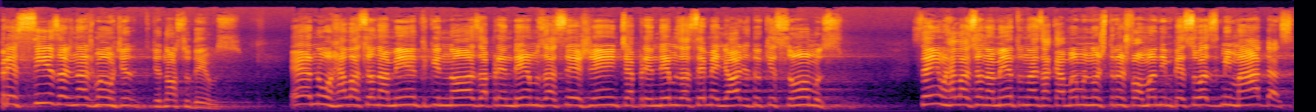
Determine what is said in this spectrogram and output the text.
precisas nas mãos de, de nosso Deus. É no relacionamento que nós aprendemos a ser gente, aprendemos a ser melhores do que somos. Sem um relacionamento, nós acabamos nos transformando em pessoas mimadas,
